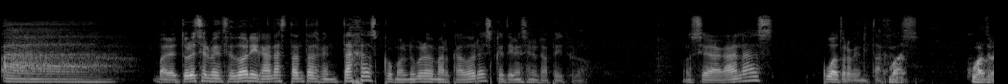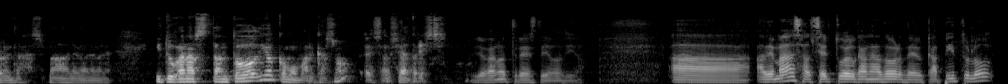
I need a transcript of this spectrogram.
Ah, vale, tú eres el vencedor y ganas tantas ventajas como el número de marcadores que tienes en el capítulo. O sea, ganas cuatro ventajas. Cuatro. Ventajas. Vale, vale, vale. Y tú ganas tanto odio como marcas, ¿no? Exacto. O sea, tres. Yo gano 3 de odio. Ah, además, al ser tú el ganador del capítulo,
